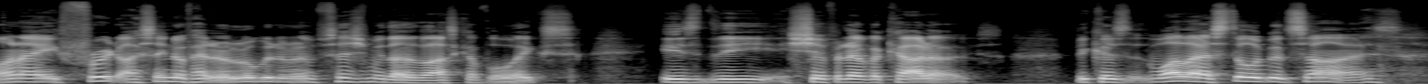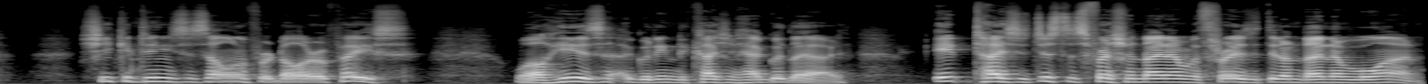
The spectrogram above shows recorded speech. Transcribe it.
on a fruit I seem to have had a little bit of an obsession with over the last couple of weeks, is the Shepard avocados, because while they are still a good size she continues to sell them for a dollar a piece. Well, here's a good indication how good they are. It tasted just as fresh on day number three as it did on day number one,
